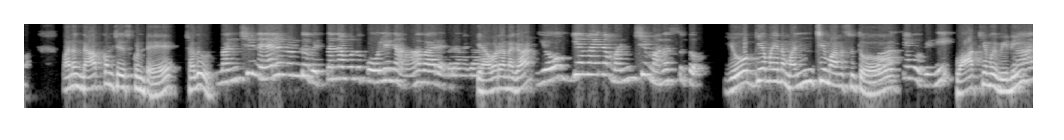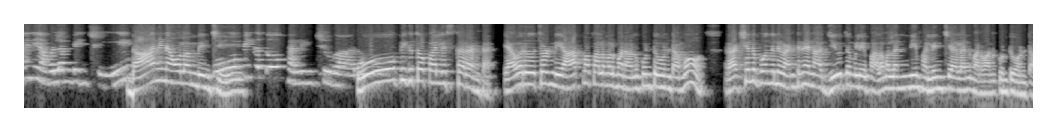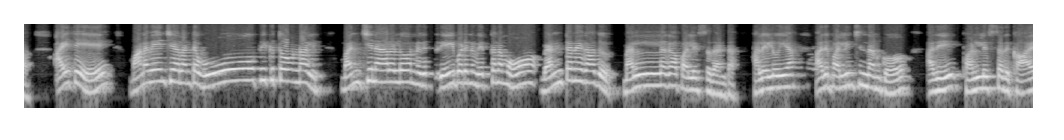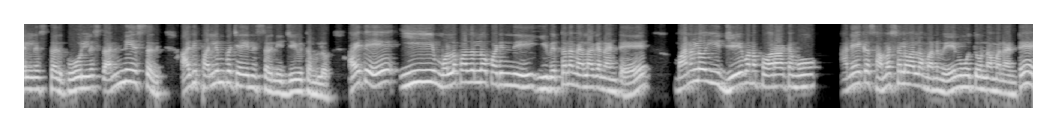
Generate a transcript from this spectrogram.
మనం జ్ఞాపకం చేసుకుంటే చదువు. మంచి నేల నుండి విత్తనమును పోలిన వారెవరనగా? ఎవరనగా? యోగ్యమైన మంచి మనస్సుతో. యోగ్యమైన మంచి మనసుతో వాక్యము విని వాక్యము విని దానిని అవలంబించి దానిని అవలంబించి ఓపికతో ఫలించువారు. ఓపికతో ఫలిస్తారంట. ఎవరు చూడండి ఈ ఆత్మ ఫలములు మనం అనుకుంటూ ఉంటాము. రక్షణ పొందిన వెంటనే నా జీవితంలో ఈ ఫలములన్నీ ఫలించాలని మనం అనుకుంటూ ఉంటాం. అయితే మనం ఏం చేయాలంటే ఓపికతో ఉండాలి. మంచి నేలలో వేయబడిన విత్తనము వెంటనే కాదు మెల్లగా ఫలిస్తుందంట. అలెలుయ అది పల్లించింది అనుకో అది పళ్ళు ఇస్తుంది కాయల్ని ఇస్తుంది పువ్వులను ఇస్తుంది అన్ని ఇస్తుంది. అది పల్లింప చేయనిస్తుంది నీ జీవితంలో. అయితే ఈ ముళ్ళ పదల్లో పడింది ఈ విత్తనం ఎలాగనంటే మనలో ఈ జీవన పోరాటము అనేక సమస్యల వల్ల మనం ఏమవుతున్నామనంటే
